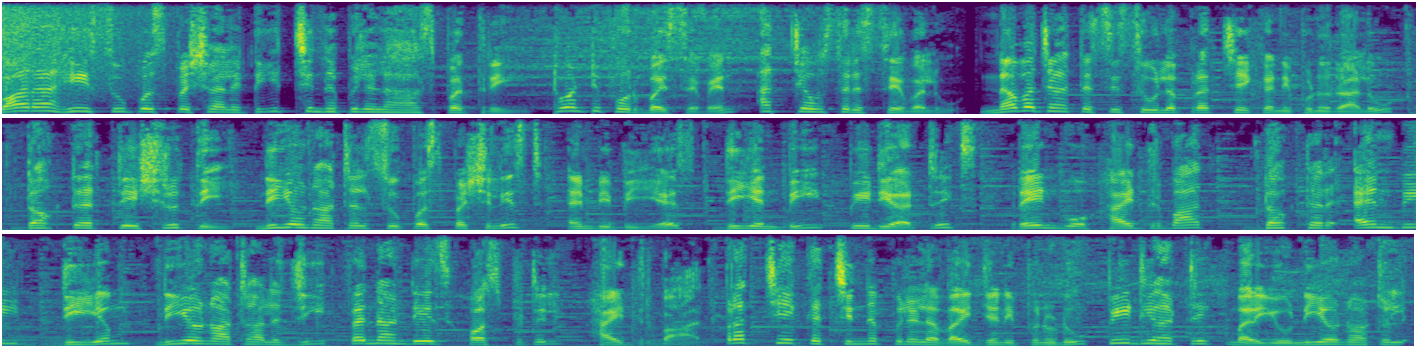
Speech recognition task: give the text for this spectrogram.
వారాహి సూపర్ స్పెషాలిటీ చిన్నపిల్లల ఆసుపత్రి. ట్వంటీ ఫోర్ బై సెవెన్ అత్యవసర సేవలు. నవజాత శిశువుల ప్రత్యేక నిపుణురాలు doctor T Shruti. Neonatal super specialist MBBS DNB paediatrics Rainbow Hyderabad doctor NB DM neonatology Fernandez hospital Hyderabad. ప్రత్యేక చిన్నపిల్లల వైద్య నిపుణుడు పీడియాట్రిక్ మరియు neonatal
